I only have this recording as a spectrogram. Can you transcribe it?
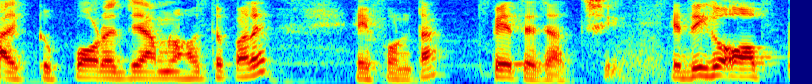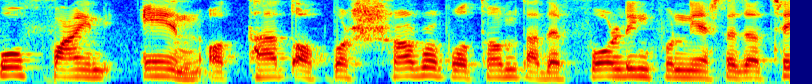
আর একটু পরে যে আমরা হতে পারে, এই ফোনটা পেতে যাচ্ছি। এদিকে অপ্পো ফাইন্ড এন অর্থাৎ অপ্পোর সর্বপ্রথম তাদের ফোল্ডিং ফোন নিয়ে আসতে যাচ্ছে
